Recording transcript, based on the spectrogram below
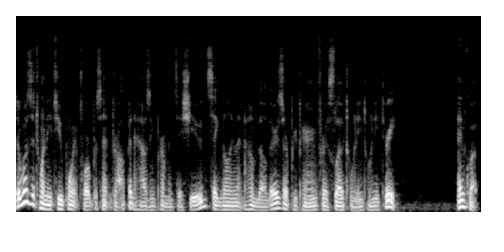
There was a 22.4% drop in housing permits issued, signaling that home builders are preparing for a slow 2023. End quote.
